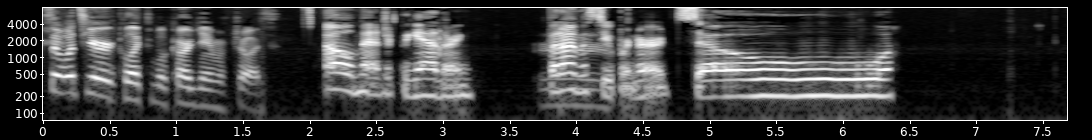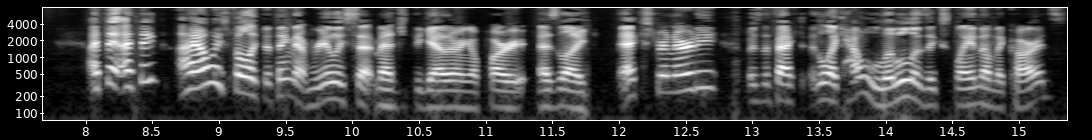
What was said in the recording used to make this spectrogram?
So what's your collectible card game of choice? Oh, Magic the Gathering. But. I'm a super nerd, so I think I think I always felt like the thing that really set Magic the Gathering apart as like extra nerdy was the fact like how little is explained on the cards.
